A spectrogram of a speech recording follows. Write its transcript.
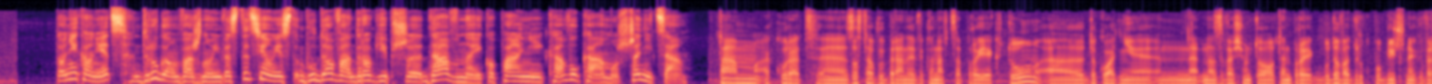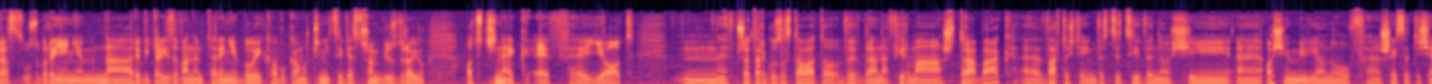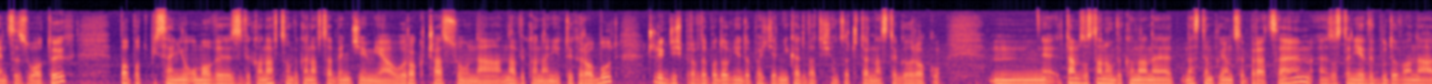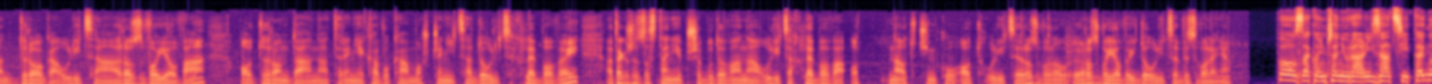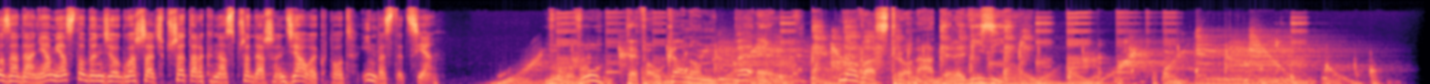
To nie koniec. Drugą ważną inwestycją jest budowa drogi przy dawnej kopalni KWK Moszczenica. Tam akurat e, został wybrany wykonawca projektu. E, Dokładnie nazywa się to ten projekt Budowa dróg publicznych wraz z uzbrojeniem na rewitalizowanym terenie byłej KWK Moszczenicy w Jastrzębiu Zdroju odcinek FJ. W przetargu została to wybrana firma Strabag. E, Wartość tej inwestycji wynosi e, 8 milionów 600 tysięcy złotych. Po podpisaniu umowy z wykonawcą, wykonawca będzie miał rok czasu na, na wykonanie tych robót, czyli gdzieś prawdopodobnie do października 2014 roku. Mm, Tam zostaną wykonane następujące prace. Zostanie wybudowana droga, ulica rozwojowa od ronda na terenie KWK Moszczenica do ulicy Chlebowej, a także zostanie przebudowana ulica Chlebowa od, na odcinku od ulicy Rozwo- Rozwojowej do ulicy Wyzwolenia. Po zakończeniu realizacji tego zadania miasto będzie ogłaszać przetarg na sprzedaż działek pod inwestycje. www.tvkanon.pl Nowa strona telewizji.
